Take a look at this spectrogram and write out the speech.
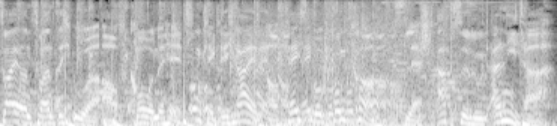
22 Uhr auf Krone Hit. Und klick dich rein auf facebook.com slash absolutanita.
